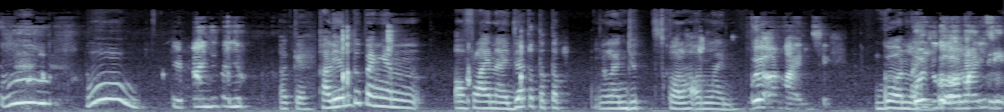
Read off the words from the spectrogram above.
Ya, lanjut lanjut. Oke, kalian tuh pengen offline aja atau tetap ngelanjut sekolah online? Gue online sih. Gue online. Gue juga online sih.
